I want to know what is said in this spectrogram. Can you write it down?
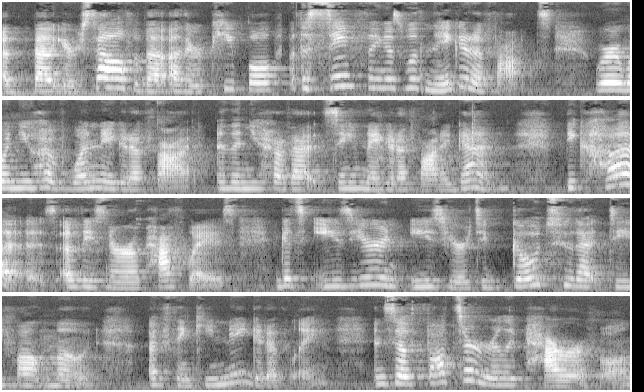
about yourself, about other people. But the same thing is with negative thoughts, where when you have one negative thought and then you have that same negative thought again, because of these neural pathways, it gets easier and easier to go to that default mode of thinking negatively. And so thoughts are really powerful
